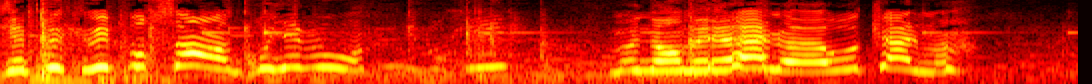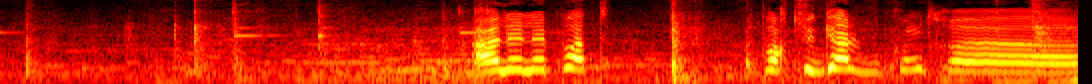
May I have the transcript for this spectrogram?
J'ai plus que 8%, hein, grouillez-vous. hein. C'est pour qui? Mais non, mais elle, euh, au calme. Allez les potes, Portugal vous contre... euh,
